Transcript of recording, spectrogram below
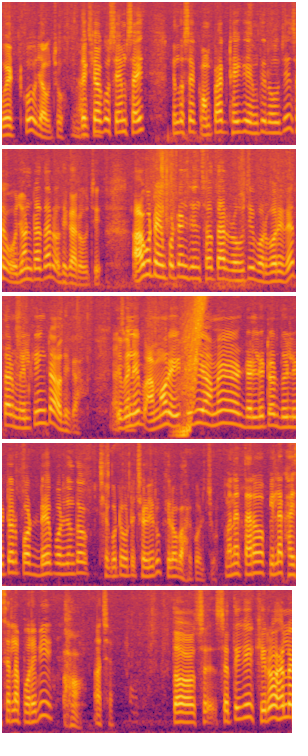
ওয়েট কু যাচ্ছু দেখা সেম সাইজ কিন্তু সে কম্প্যাক্ট হয়ে এমতি রয়েছে সে ওজনটা তার অধিকা রয়েছে আউ গোটে ইম্পর্টেন্ট জিনিস তার রয়েছে বর্বরীরে তার মিল্কিংটা অধিকা ইভেন ইফ আমার এইটি বি আমি দেড় লিটর দুই লিটর পর ডে পর্যন্ত গোটে গোটে ছেড়ি ক্ষীর বাহার করছু মানে তার পিলা খাই সারা পরে বি হ্যাঁ আচ্ছা तो सेतिकी क्षीर हेले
